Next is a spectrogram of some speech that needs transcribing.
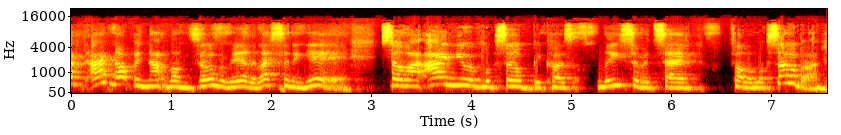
I'd, I'd not been that long sober, really, less than a year. So like I knew of Love Sober because Lisa had said, follow Love Sober.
